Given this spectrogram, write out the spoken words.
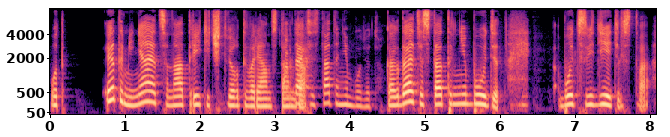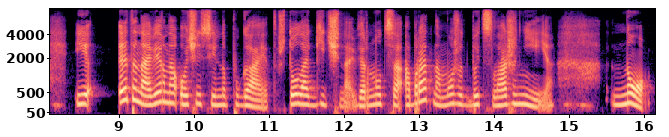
Вот это меняется на третий, четвертый вариант стандарта. Когда аттестата не будет. Когда аттестата не будет, будет свидетельство. И это, наверное, очень сильно пугает, что логично. Вернуться обратно может быть сложнее. Но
